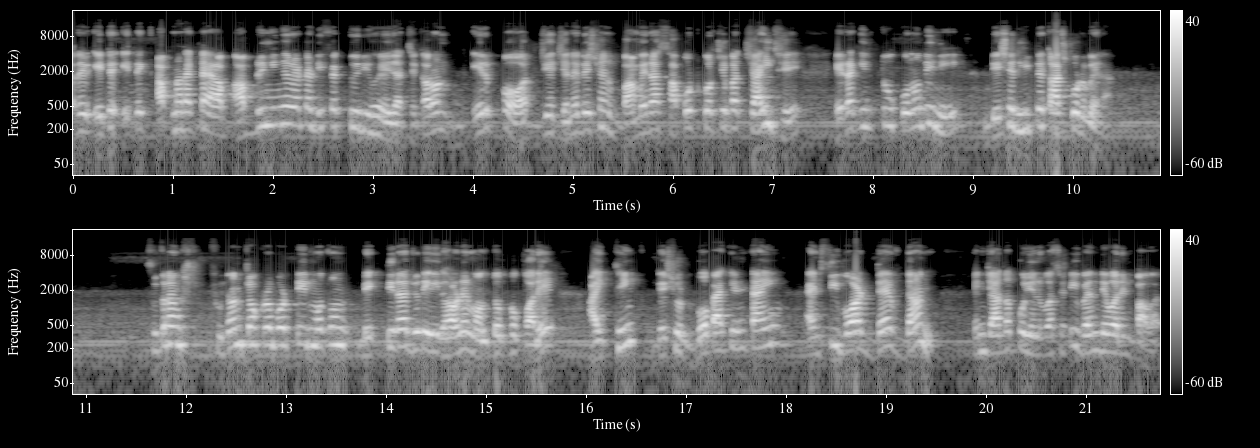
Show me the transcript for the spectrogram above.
তাহলে এটা এতে আপনার একটা আপব্রিঙ্গিং এর একটা ডিফেক্ট তৈরি হয়ে যাচ্ছে কারণ এরপর যে জেনারেশন বামেরা সাপোর্ট করছে বা চাইছে এটা কিন্তু কোনোদিনই দেশের হিতে কাজ করবে না সুতরাং সুজন চক্রবর্তীর মতন ব্যক্তিরা যদি এই ধরনের মন্তব্য করে I think they should go back in time and see what they've done in Jadavpur University when they were in power.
